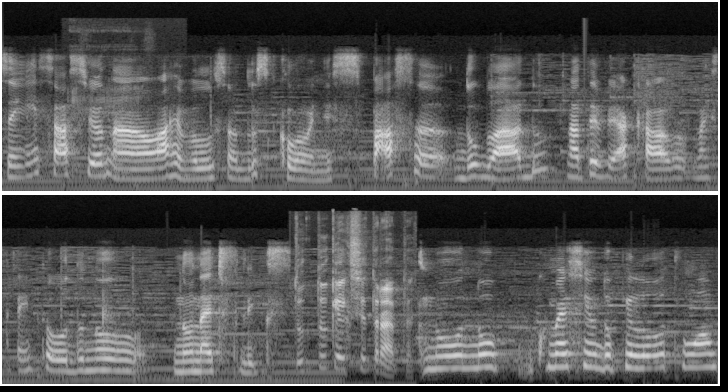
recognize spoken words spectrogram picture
Sensacional a Revolução dos Clones. Passa dublado na TV a cabo, mas tem todo no, no Netflix. Do, do que, que se trata? No, no comecinho do piloto, uma,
